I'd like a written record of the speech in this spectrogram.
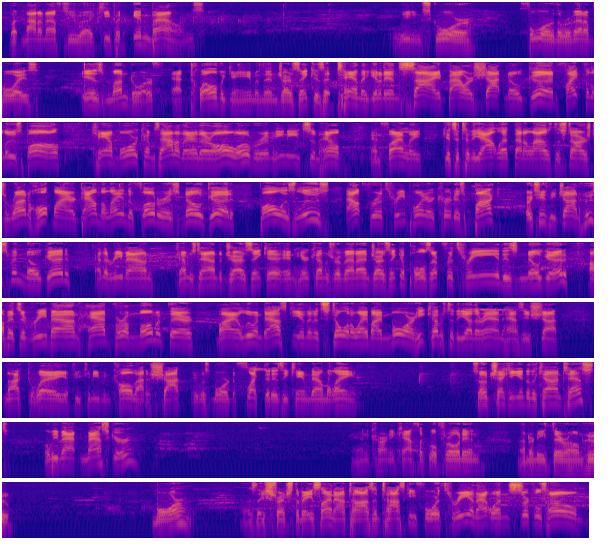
but not enough to uh, keep it in bounds. Leading scorer for the Ravenna boys is Mundorf at 12 a game, and then Jarzik is at 10. They get it inside. Bauer shot no good. Fight for the loose ball. Cam Moore comes out of there. They're all over him. He needs some help. And finally gets it to the outlet that allows the Stars to run. Holtmeyer down the lane. The floater is no good. Ball is loose. Out for a three pointer, Curtis Bach. Or excuse me, John Hoosman. No good. And the rebound comes down to Jarzinka. And here comes Ravenna. And Jarzinka pulls up for three. It is no good. Offensive rebound had for a moment there by Lewandowski. And then it's stolen away by Moore. He comes to the other end, has his shot knocked away, if you can even call that a shot. It was more deflected as he came down the lane. So checking into the contest will be Matt Masker. And Kearney Catholic will throw it in underneath their own hoop. Moore as they stretch the baseline out to Ozentowski 4 3, and that one circles home.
